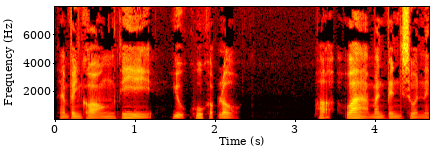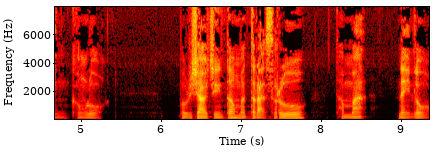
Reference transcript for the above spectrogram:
แต่เป็นของที่อยู่คู่กับโลก เพราะว่ามันเป็นส่วนหนึ่งของโลก พระพุทธเจ้าจึงต้องมาตรัสรู้ธรรมะในโลก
